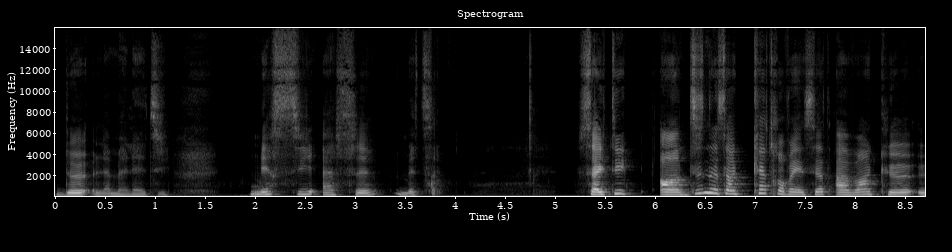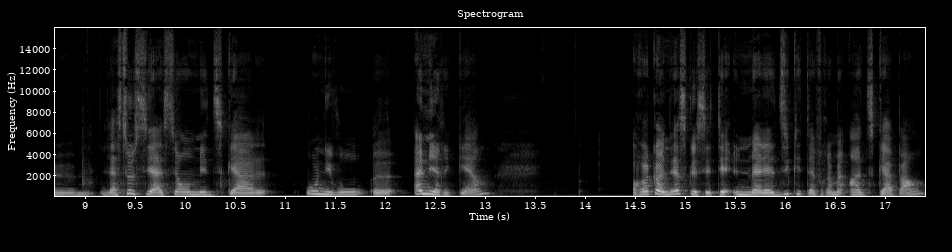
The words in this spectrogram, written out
de la maladie. Merci à ce médecin. Ça a été en 1987 avant que euh, l'association médicale au niveau euh, américain reconnaisse que c'était une maladie qui était vraiment handicapante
